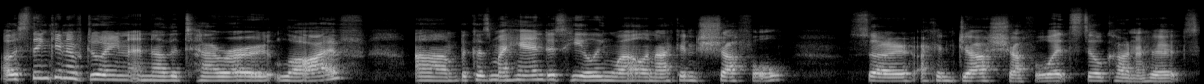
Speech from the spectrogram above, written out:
I was thinking of doing another tarot live um, because my hand is healing well and I can shuffle. So I can just shuffle. It still kind of hurts.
